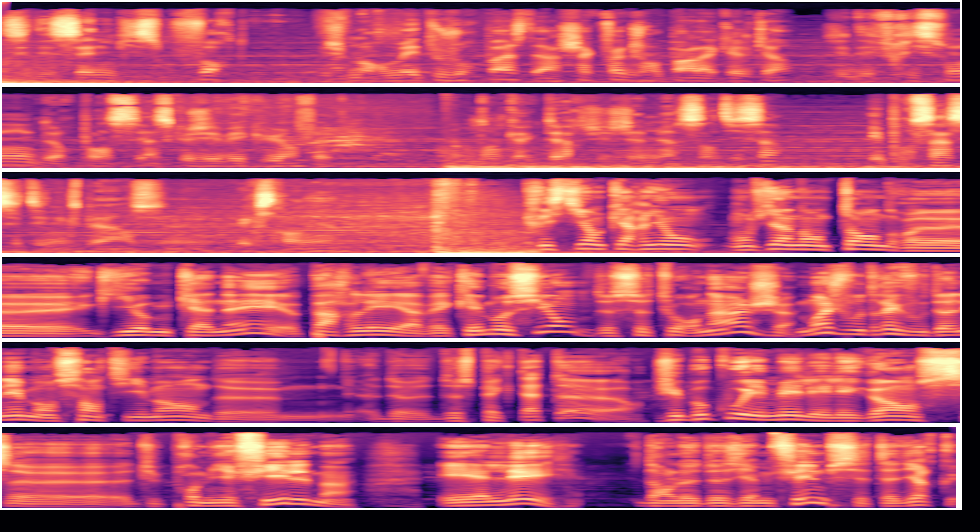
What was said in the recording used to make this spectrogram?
C'est des scènes qui sont fortes. Je m'en remets toujours pas, c'est-à-dire à chaque fois que j'en parle à quelqu'un, j'ai des frissons de repenser à ce que j'ai vécu en fait. En tant qu'acteur, j'ai jamais ressenti ça. Et pour ça, c'était une expérience euh, extraordinaire. Christian Carion, on vient d'entendre euh, Guillaume Canet parler avec émotion de ce tournage. Moi, je voudrais vous donner mon sentiment de, de, de spectateur. J'ai beaucoup aimé l'élégance euh, du premier film, et elle est dans le deuxième film, c'est-à-dire que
